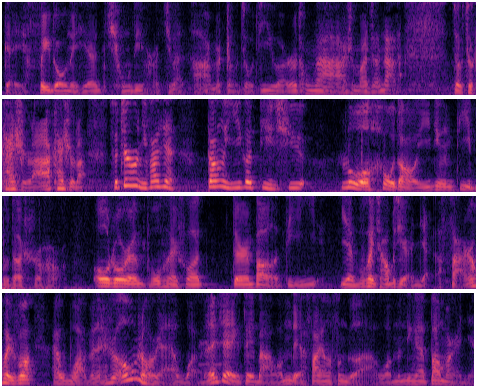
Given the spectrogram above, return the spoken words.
给非洲那些穷地方捐啊，什么拯救饥饿儿童啊，什么这那的，就就开始了啊，开始了。所以这时候你发现，当一个地区落后到一定地步的时候，欧洲人不会说。对人抱有敌意，也不会瞧不起人家，反而会说：“哎，我们是欧洲人，我们这个对吧？我们得发扬风格啊，我们应该帮帮人家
